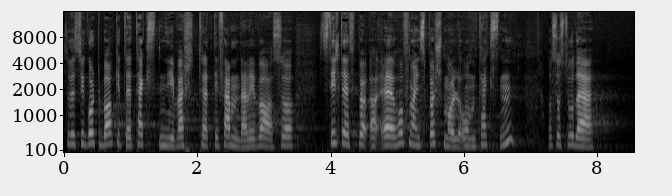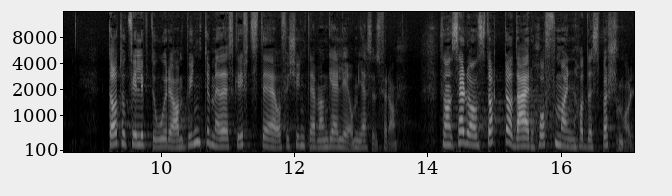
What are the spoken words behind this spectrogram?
Så Hvis vi går tilbake til teksten i vers 35, der vi var, så stilte eh, Hoffmann spørsmål om teksten. Og så sto det Da tok Philip til orde. Han begynte med det skriftstedet og forkynte evangeliet om Jesus for ham. Så han, ser du, han starta der Hoffmann hadde spørsmål.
